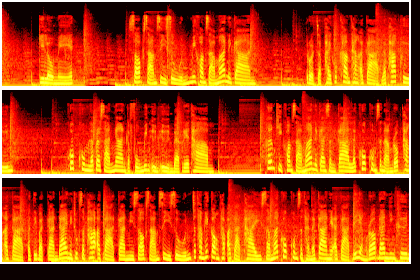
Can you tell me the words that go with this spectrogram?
350 กิโลเมตรซอบ340 มีความสามารถในการ ตรวจจับภัยคุกคามทางอากาศและภาคพื้น ควบคุมและประสานงานกับฝูงบินอื่น ๆ แบบเรียลไทม์ เพิ่มขีดความสามารถในการสั่งการและควบคุมสนามรบทางอากาศ ปฏิบัติการได้ในทุกสภาพอากาศการมีซอบ340 จะทำให้กองทัพอากาศไทย สามารถควบคุมสถานการณ์ในอากาศได้อย่างรอบด้านยิ่งขึ้น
